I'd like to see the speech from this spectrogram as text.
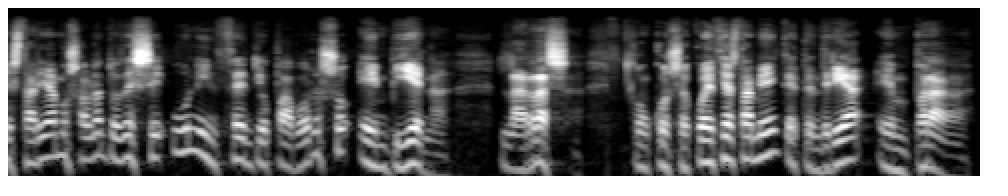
estaríamos hablando de ese un incendio pavoroso en Viena, la rasa, con consecuencias también que tendría en Praga.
